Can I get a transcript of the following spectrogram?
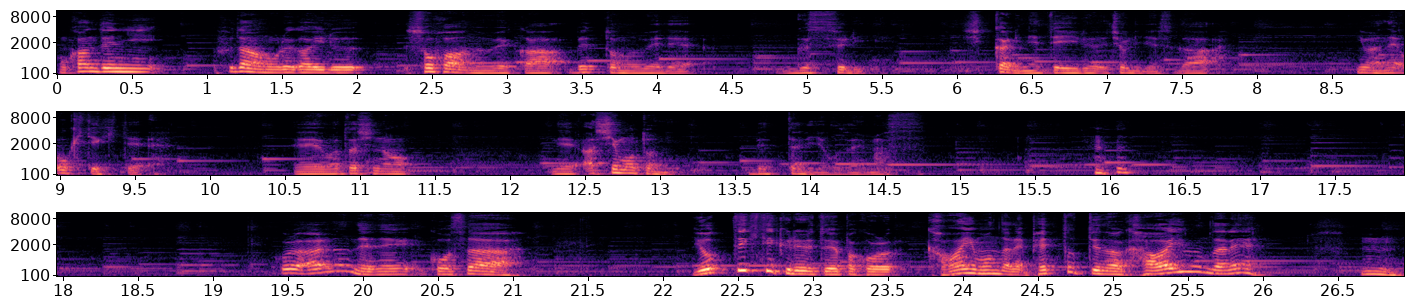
もう完全に普段俺がいるソファーの上かベッドの上でぐっすりしっかり寝ているチョリですが今ね起きてきて、えー私の、ね、足元にべったりでございます。これあれなんだよねこうさ寄ってきてくれるとやっぱこれ可愛いもんだね。ペットっていうのは可愛いもんだね。うん。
